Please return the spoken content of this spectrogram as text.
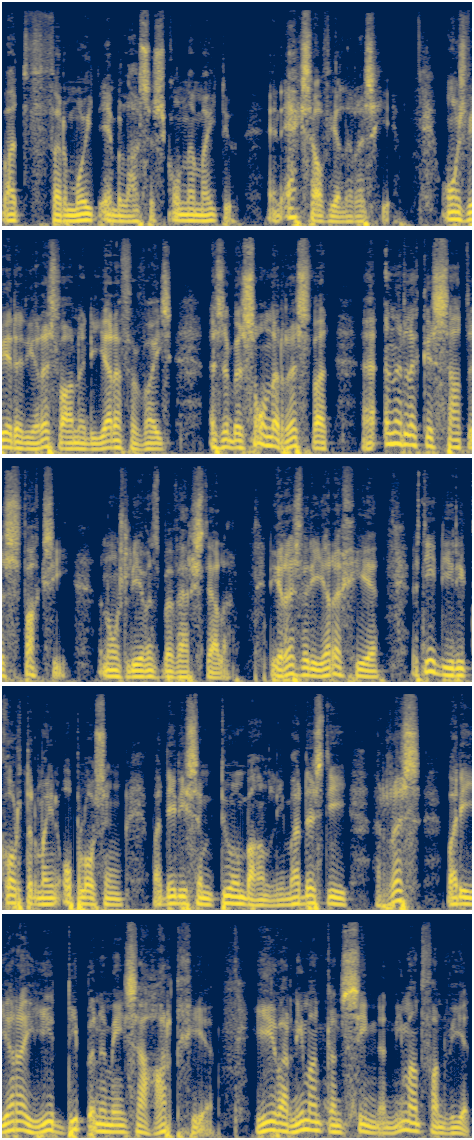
wat vermoeid en belas is, kom na my toe en ek sal vir julle rus gee. Ons weet dat die rus waarna die Here verwys, is 'n besondere rus wat 'n innerlike satisfaksie in ons lewens bewerkstellig. Die rus wat die Here gee, is nie hierdie korttermyn oplossing wat net die simptoom behandel nie, maar dis die rus wat die Here hier diep in 'n mens se hart gee, hier waar niemand kan sien en niemand van weet.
